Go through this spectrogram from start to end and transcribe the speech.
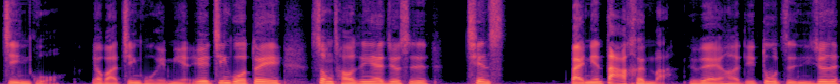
金国，要把金国给灭，因为金国对宋朝应该就是千百年大恨吧。对不对？哈，一肚子你就是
